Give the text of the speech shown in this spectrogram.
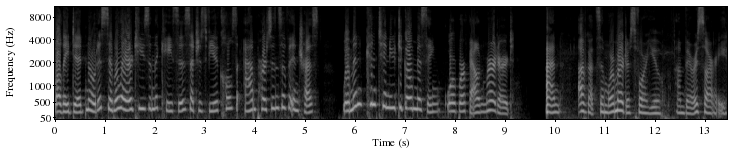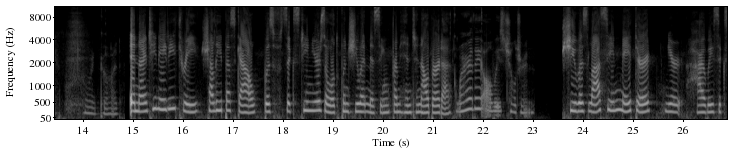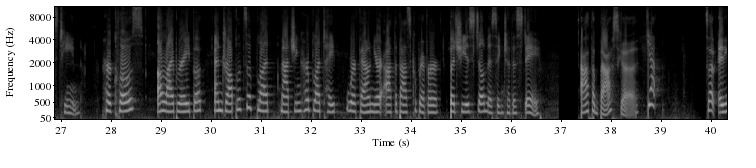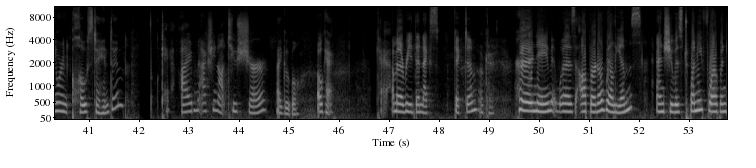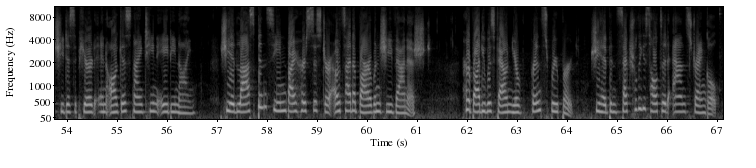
While they did notice similarities in the cases, such as vehicles and persons of interest, women continued to go missing or were found murdered. And I've got some more murders for you. I'm very sorry. Oh my god. In 1983, Shelley Pascal was 16 years old when she went missing from Hinton, Alberta. Why are they always children? She was last seen May 3rd near Highway 16. Her clothes, a library book, and droplets of blood matching her blood type were found near Athabasca River, but she is still missing to this day. Athabasca. Yeah. Is that anywhere close to Hinton? Okay, I'm actually not too sure. I Google. Okay. Okay, I'm going to read the next victim. Okay. Her name was Alberta Williams, and she was 24 when she disappeared in August 1989. She had last been seen by her sister outside a bar when she vanished. Her body was found near Prince Rupert. She had been sexually assaulted and strangled.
